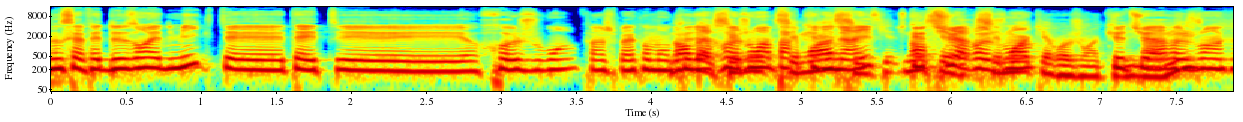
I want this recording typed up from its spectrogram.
Donc ça fait deux ans et demi que tu as été rejoint. Enfin, je sais pas comment on peut bah, dire rejoint moi- par c'est moi, Culinaris. c'est- Que non, tu as C'est moi rejoint. qui ai rejoint Que tu as rejoint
